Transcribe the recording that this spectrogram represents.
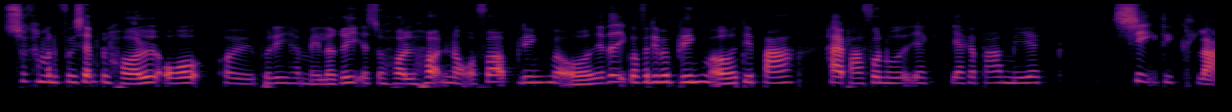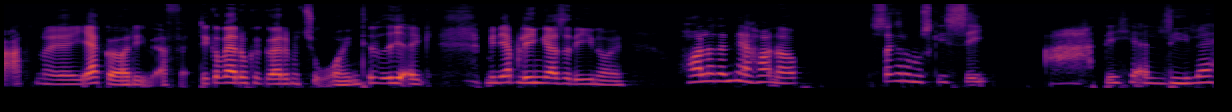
Så kan man for eksempel holde over øh, på det her maleri, altså holde hånden over for at blinke med øjet. Jeg ved ikke, hvorfor det med blinke med øjet, det er bare, har jeg bare fundet ud af, jeg, jeg kan bare mere se det klart, når jeg, jeg gør det i hvert fald. Det kan være, at du kan gøre det med to øjne, det ved jeg ikke. Men jeg blinker altså det ene øje. Holder den her hånd op, så kan du måske se, ah, det her lilla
